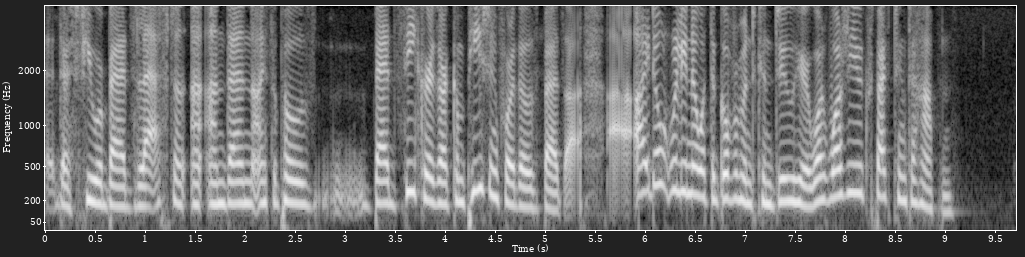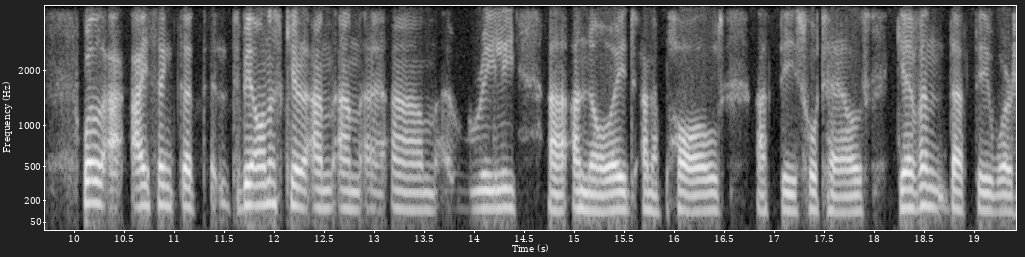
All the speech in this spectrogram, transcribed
uh, there's fewer beds left. And, and then I suppose bed seekers are competing for those beds. I, I don't really know what the government can do here. What, what are you expecting to happen? Well, I, I think that, to be honest, Ciara, I'm, I'm, uh, I'm really uh, annoyed and appalled at these hotels, given that they were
